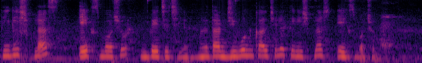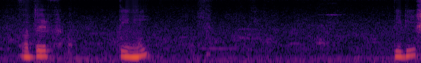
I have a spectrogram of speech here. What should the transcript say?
তিরিশ প্লাস এক্স বছর বেঁচে ছিলেন মানে তার জীবনকাল ছিল তিরিশ প্লাস এক্স বছর। অতএব তিনি তিরিশ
